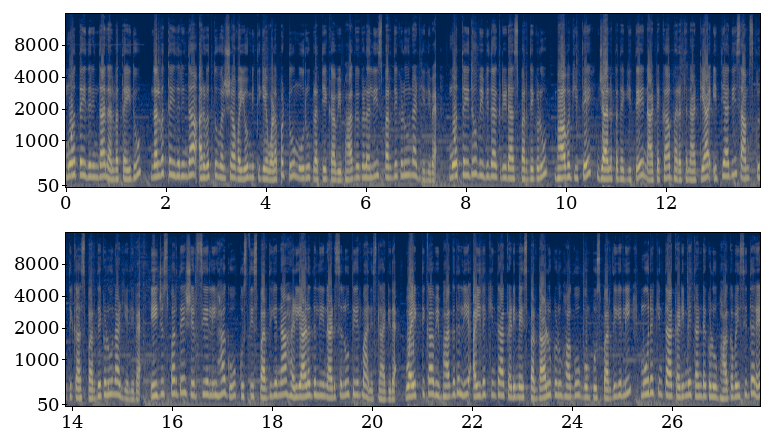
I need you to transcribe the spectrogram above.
ಮೂವತ್ತೈದರಿಂದ ನಲವತ್ತೈದು, ನಲವತ್ತೈದರಿಂದ ಅರವತ್ತು ವರ್ಷ ವಯೋಮಿತಿಗೆ ಒಳಪಟ್ಟು ಮೂರು ಪ್ರತ್ಯೇಕ ವಿಭಾಗಗಳಲ್ಲಿ ಸ್ಪರ್ಧೆಗಳು ನಡೆಯಲಿವೆ. ಮೂವತ್ತೈದು ವಿವಿಧ ಕ್ರೀಡಾ ಸ್ಪರ್ಧೆಗಳು, ಭಾವಗೀತೆ, ಜಾನಪದ ಗೀತೆ, ನಾಟಕ, ಭರತನಾಟ್ಯ ಇತ್ಯಾದಿ ಸಾಂಸ್ಕೃತಿಕ ಸ್ಪರ್ಧೆಗಳು ನಡೆಯಲಿವೆ. ಈಜು ಸ್ಪರ್ಧೆ ಶಿರ್ಸಿಯಲ್ಲಿ ಹಾಗೂ ಕುಸ್ತಿ ಸ್ಪರ್ಧೆಯನ್ನ ಹಳಿಯಾಳದಲ್ಲಿ ನಡೆಸಲು ತೀರ್ಮಾನಿಸಲಾಗಿದೆ. ವೈಯಕ್ತಿಕ ವಿಭಾಗದಲ್ಲಿ ಐದಕ್ಕಿಂತ ಕಡಿಮೆ ಸ್ಪರ್ಧಾಳುಗಳು ಹಾಗೂ ಗುಂಪು ಸ್ಪರ್ಧೆಯಲ್ಲಿ ಮೂರಕ್ಕಿಂತ ಕಡಿಮೆ ತಂಡಗಳು ಭಾಗವಹಿಸಿದ್ದರೆ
